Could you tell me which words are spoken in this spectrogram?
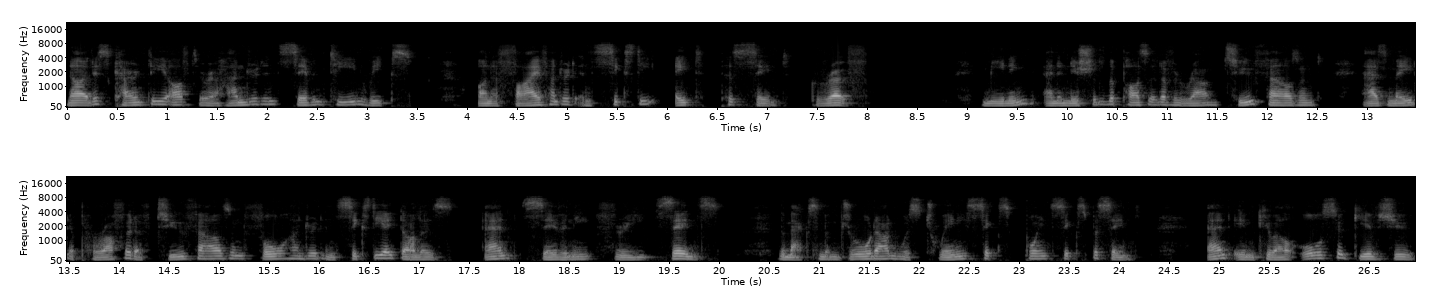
Now it is currently after 117 weeks on a 568% growth, meaning an initial deposit of around 2000 has made a profit of $2,468.73. The maximum drawdown was 26.6%, and MQL also gives you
